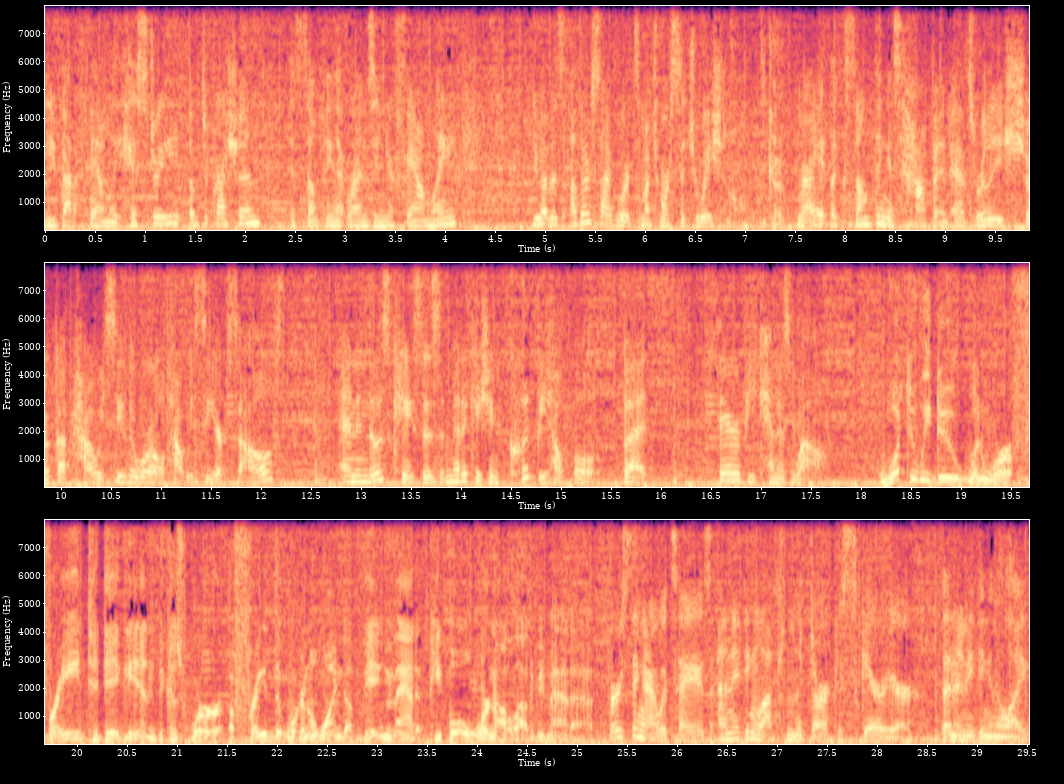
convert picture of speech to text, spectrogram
you've got a family history of depression, it's something that runs in your family. You have this other side where it's much more situational. Okay. Right? Like something has happened and it's really shook up how we see the world, how we see ourselves. And in those cases, medication could be helpful, but therapy can as well. What do we do when we're afraid to dig in because we're afraid that we're going to wind up being mad at people we're not allowed to be mad at? First thing I would say is anything left in the dark is scarier than hmm. anything in the light.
